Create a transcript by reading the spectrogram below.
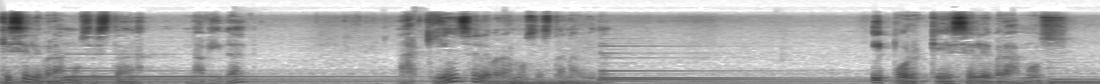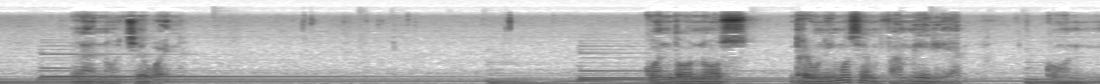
¿qué celebramos esta Navidad? ¿A quién celebramos esta Navidad? ¿Y por qué celebramos la Nochebuena? Cuando nos reunimos en familia con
